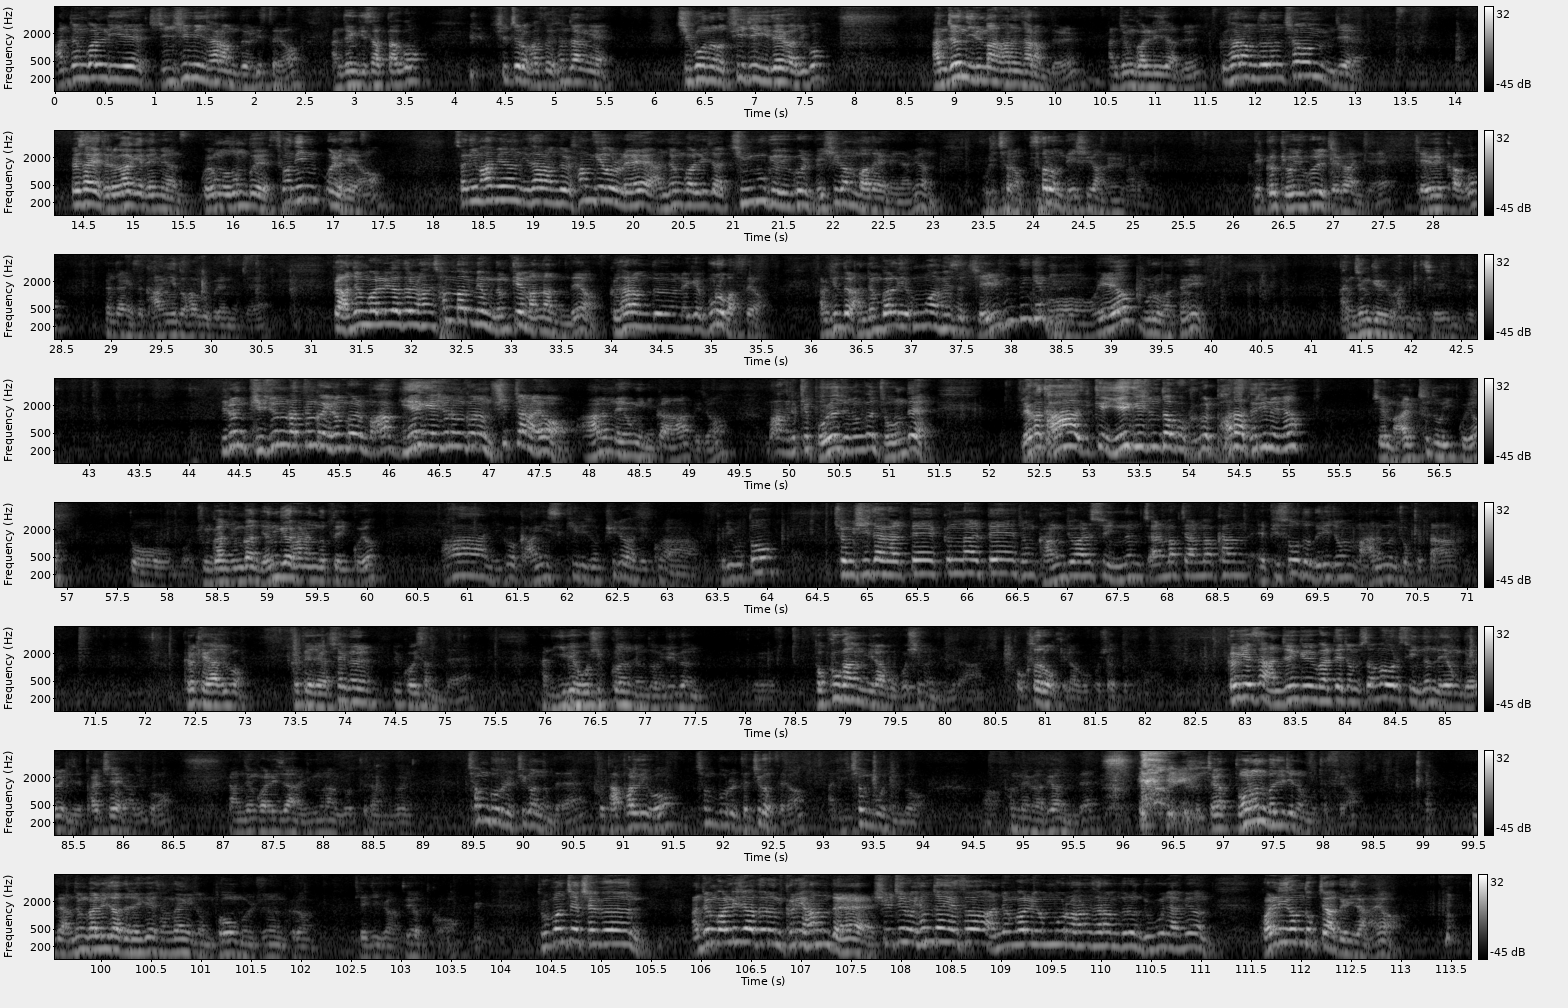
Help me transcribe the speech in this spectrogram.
안전관리에 진심인 사람들 있어요. 안전기사 따고 실제로 가서 현장에 직원으로 취직이 돼가지고 안전 일만 하는 사람들, 안전관리자들 그 사람들은 처음 이제 회사에 들어가게 되면 고용노동부에 선임을 해요. 선임하면 이 사람들 3개월 내에 안전관리자 직무 교육을 몇 시간 받아야 되냐면 우리처럼 34시간을 받아야 돼요. 근데 그 교육을 제가 이제 계획하고 현장에서 강의도 하고 그랬는데 그 안전관리자들 한 3만 명 넘게 만났는데요. 그 사람들에게 물어봤어요. 당신들 안전관리 업무하면서 제일 힘든 게 뭐예요? 물어봤더니 안전교육하는 게 제일 힘들대요. 이런 기준 같은 거 이런 걸 막 얘기해 주는 거는 쉽잖아요. 아는 내용이니까. 그죠? 막 이렇게 보여주는 건 좋은데 내가 다 이렇게 얘기해 준다고 그걸 받아들이느냐? 제 말투도 있고요. 또뭐 중간중간 연결하는 것도 있고요. 아, 이거 강의 스킬이 좀 필요하겠구나. 그리고 또 처음 시작할 때 끝날 때 좀 강조할 수 있는 짤막짤막한 에피소드들이 좀 많으면 좋겠다. 그렇게 해가지고 그때 제가 책을 읽고 있었는데 한 250권 정도 읽은 그 독후감이라고 보시면 됩니다. 독서록이라고 보셔도 되고 거기에서 안전교육할 때 좀 써먹을 수 있는 내용들을 이제 발췌해가지고 안전관리자 인문학 노트라는 걸 천부를 찍었는데 그 다 팔리고 천부를 더 찍었어요. 한 2천 부 정도 어, 판매가 되었는데 제가 돈은 벌지는 못했어요. 근데 안전관리자들에게 상당히 좀 도움을 주는 그런 계기가 되었고 두 번째 책은 안전관리자들은 그리 하는데 실제로 현장에서 안전관리 업무를 하는 사람들은 누구냐면 관리감독자들이잖아요.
